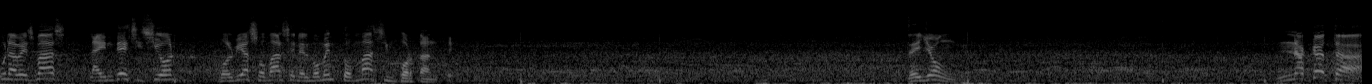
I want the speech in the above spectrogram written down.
Una vez más, la indecisión volvió a asomarse en el momento más importante. De Jong. Nakata.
